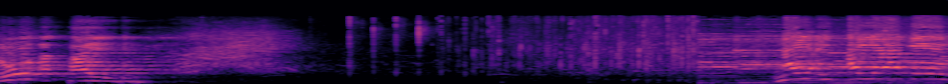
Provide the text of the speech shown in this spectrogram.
รู้อภัย ในไอไอยาเกม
